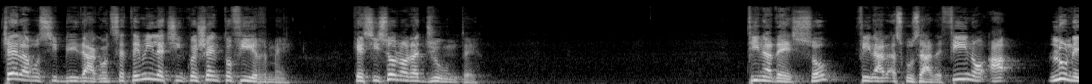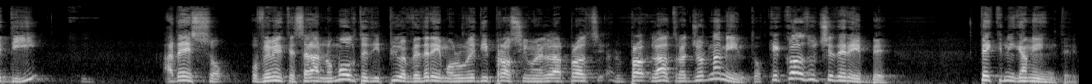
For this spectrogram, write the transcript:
c'è la possibilità con 7500 firme che si sono raggiunte fino adesso, fino a, scusate, fino a lunedì, adesso ovviamente saranno molte di più e vedremo lunedì prossimo nell'altro aggiornamento, che cosa succederebbe tecnicamente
